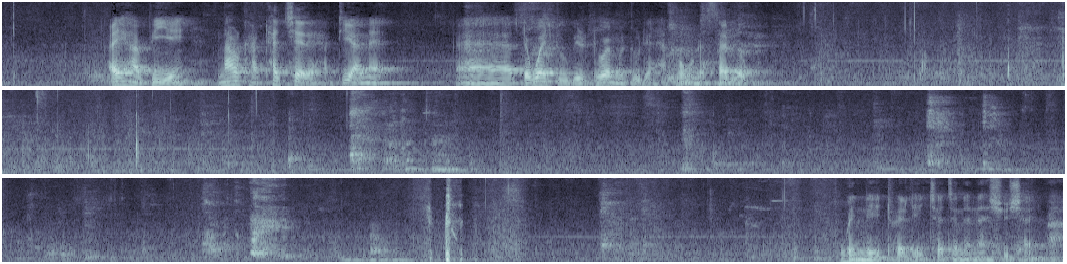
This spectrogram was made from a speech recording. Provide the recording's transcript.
အဲ့ဟာပြီးရင်နောက်တစ်ခါထပ်ချက်တဲ့ဟာဒီဟာနဲ့အဲတဝက်တူပြီးတဝက်မတူတဲ့ဟာဘုန်းတော်ဆက်လုပ် ဝင်နေထွက်လေ ချက်ချက်နဲ့နဲ့ရှူဆိုင်ပါ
